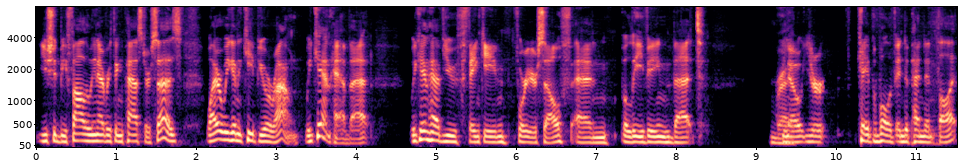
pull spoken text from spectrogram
you should be following everything pastor says, why are we going to keep you around? We can't have that. We can't have you thinking for yourself and believing that right. you know you're capable of independent thought.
